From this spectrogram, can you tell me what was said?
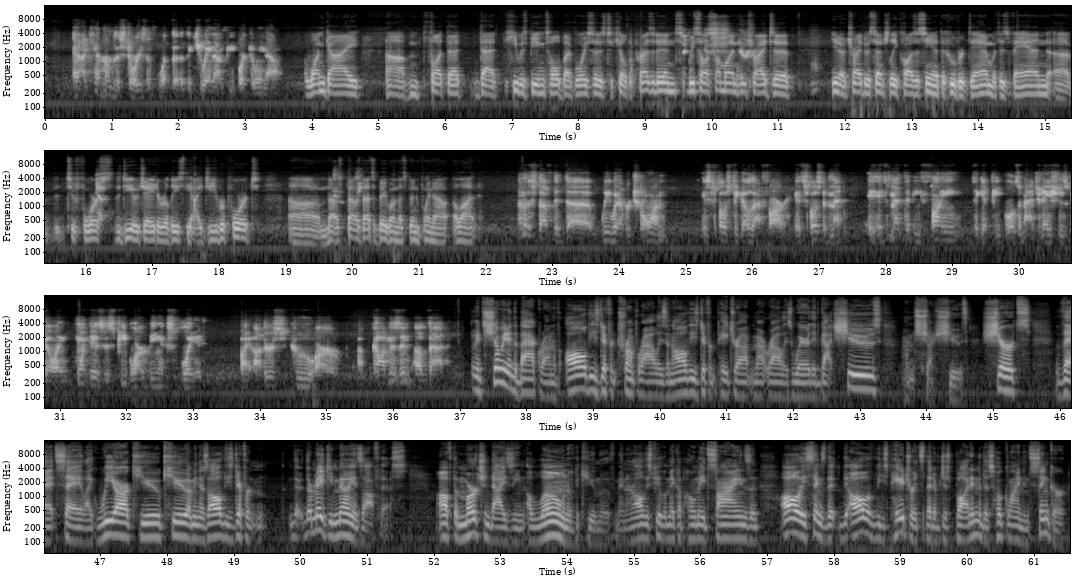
and I can't remember the stories of what the, the QAnon people are doing now. One guy um, thought that that he was being told by voices to kill the president. We saw someone who tried to, you know, tried to essentially cause a scene at the Hoover Dam with his van uh, to force the DOJ to release the IG report. Um, that was, that was, that's a big one that's been pointed out a lot. Some of the stuff that uh, we would troll on is supposed to go that far. It's supposed to meant it's meant to be funny to get people's imaginations going. Point is, is people are being exploited by others who are cognizant of that. It's showing in the background of all these different Trump rallies and all these different patriot rallies where they've got shoes, um, I'm sure shoes, shirts that say like "We are Q, Q." I mean, there's all these different. They're making millions off this, off the merchandising alone of the Q movement, and all these people that make up homemade signs and all these things that all of these patriots that have just bought into this hook, line, and sinker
